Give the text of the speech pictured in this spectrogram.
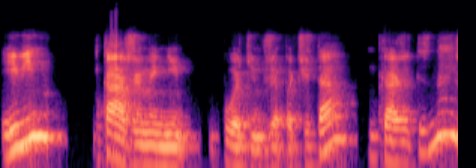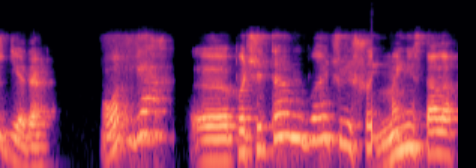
І він каже мені, потім вже почитав, і каже: Ти знаєш, діда, от я почитав і бачу, що мені стало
